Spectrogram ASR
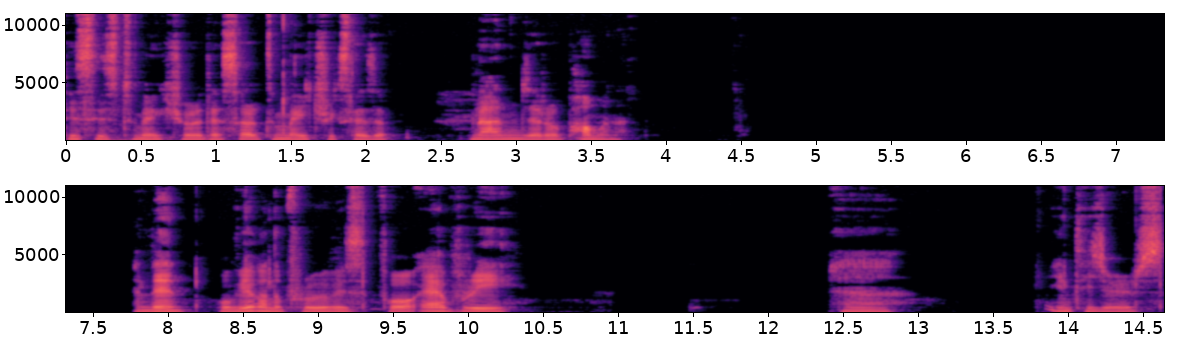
this is to make sure that certain matrix has a non-zero permanent. And then what we're going to prove is for every uh, integers,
